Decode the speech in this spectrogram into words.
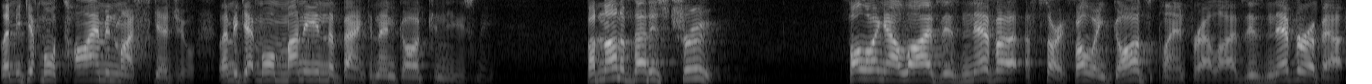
Let me get more time in my schedule. Let me get more money in the bank, and then God can use me. But none of that is true. Following our lives is never, uh, sorry, following God's plan for our lives is never about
